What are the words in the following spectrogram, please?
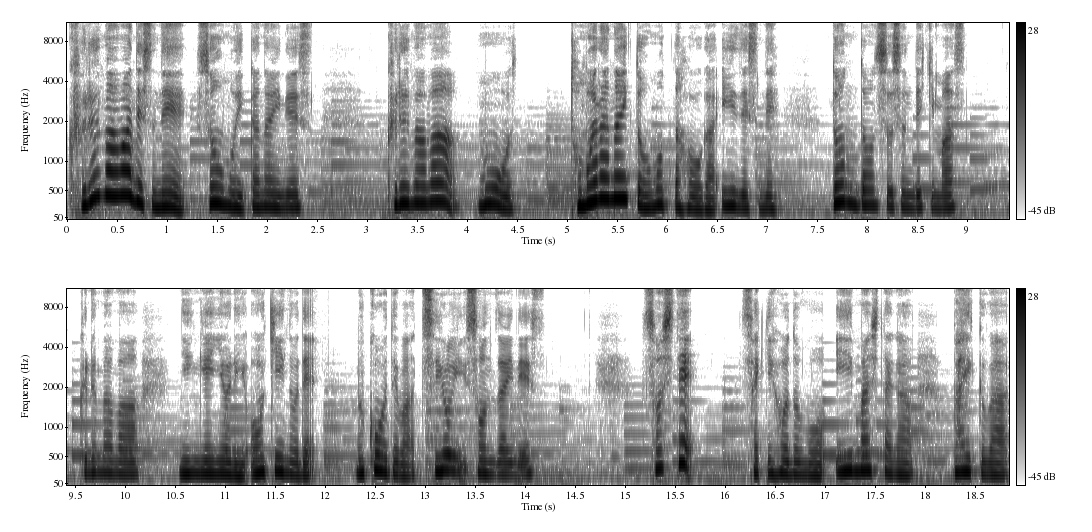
車はですねそうもいかないんです。車はもう止まらないと思った方がいいですね。どんどん進んできます。車は人間より大きいので向こうでは強い存在です。そして先ほども言いましたがバイクは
